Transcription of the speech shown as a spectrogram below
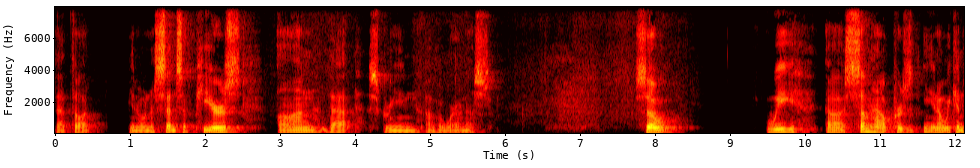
that thought, you know, in a sense, appears on that screen of awareness. So we uh, somehow, pres- you know, we can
